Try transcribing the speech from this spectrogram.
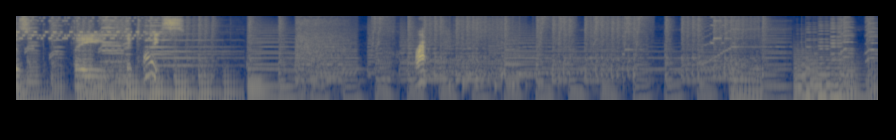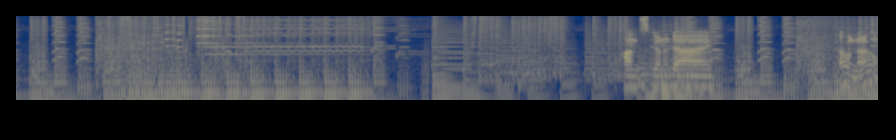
because they hit twice. Crap. Hunt's gonna die. Oh no.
